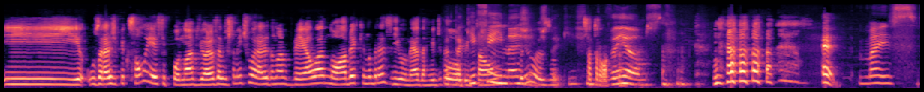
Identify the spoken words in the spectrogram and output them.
E os horários de pico são esse, pô, 9 horas é justamente o horário da novela nobre aqui no Brasil, né, da Rede Globo. Até que então, fim, né, curioso, gente? Até que fim, venhamos. é, mas.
